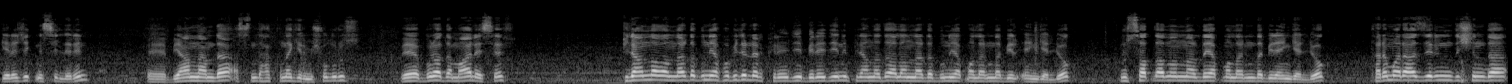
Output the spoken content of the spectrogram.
gelecek nesillerin e, bir anlamda aslında hakkına girmiş oluruz. Ve burada maalesef planlı alanlarda bunu yapabilirler. Belediye, belediyenin planladığı alanlarda bunu yapmalarında bir engel yok. Ruhsatlı alanlarda yapmalarında bir engel yok. Tarım arazilerinin dışında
